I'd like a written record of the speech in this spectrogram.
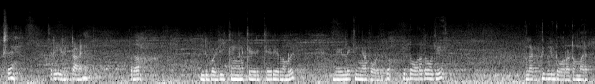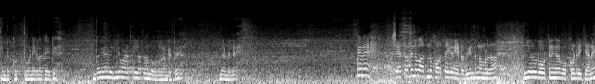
പക്ഷേ ചെറിയ ഇരുട്ടാണ്. അപ്പോൾ ഇതാ ഈ വഴിക്ക് വഴിയൊക്കെ ഇങ്ങനെ കയറി കയറിയായിരുന്നു നമ്മൾ മുകളിലേക്ക് ഇങ്ങനെ പോയത് കേട്ടോ. ഒരു ഡോറൊക്കെ നോക്കി നല്ല അടിപൊളി ഡോറാട്ടോ മരത്തിന്റെ കൊത്തുപണികളൊക്കെ ആയിട്ട് എന്തൊക്കെ വലിയ വഴക്കില്ലാത്തതെന്ന് തോന്നുന്നു കണ്ടിട്ട്. ഇതുണ്ടല്ലേ അങ്ങനെ ക്ഷേത്രത്തിന്റെ ഭാഗത്തു നിന്ന് പുറത്തേക്ക് ഇറങ്ങി കേട്ടോ. വീണ്ടും നമ്മളിതാ ഈ ഒരു റോട്ടിൽ ഇങ്ങനെ പോയിക്കൊണ്ടിരിക്കുകയാണ്.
